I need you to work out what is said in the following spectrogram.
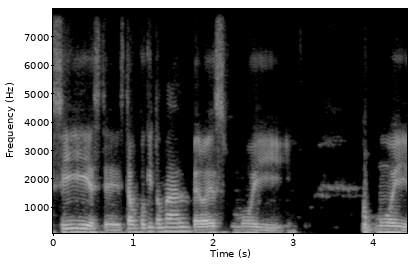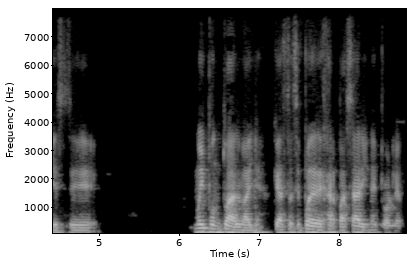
sí, este, está un poquito mal, pero es muy, muy, este, muy puntual, vaya, que hasta se puede dejar pasar y no hay problema.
